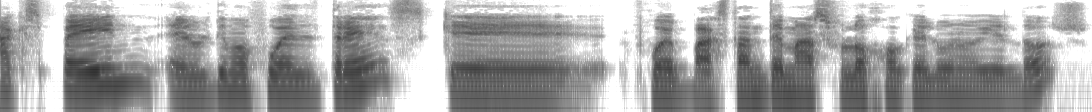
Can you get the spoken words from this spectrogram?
Max Payne, el último fue el 3, que fue bastante más flojo que el 1 y el 2.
